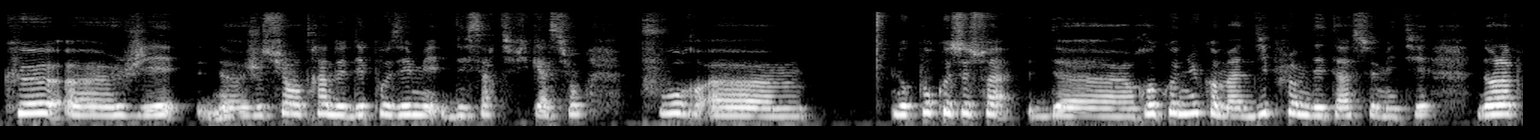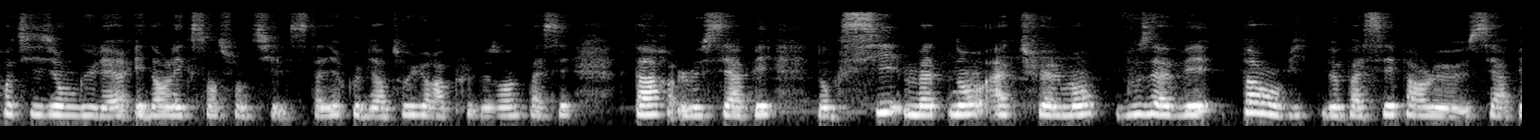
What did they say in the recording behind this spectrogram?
que euh, j'ai, euh, je suis en train de déposer mes, des certifications pour... Donc pour que ce soit reconnu comme un diplôme d'état ce métier dans la prothésie ongulaire et dans l'extension de cils. C'est-à-dire que bientôt il n'y aura plus besoin de passer par le CAP. Donc si maintenant actuellement vous n'avez pas envie de passer par le CAP,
